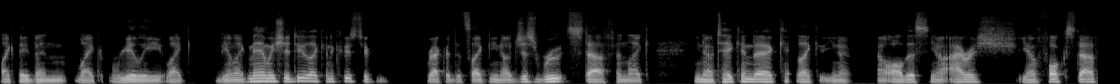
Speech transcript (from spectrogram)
like they'd been like really like being like man we should do like an acoustic record that's like you know just root stuff and like you know take into like you know all this you know Irish you know folk stuff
